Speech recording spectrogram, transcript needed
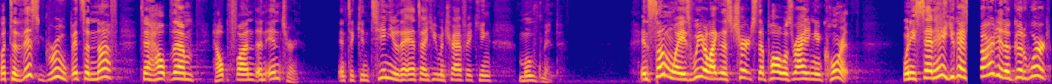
but to this group, it's enough to help them help fund an intern and to continue the anti human trafficking movement. In some ways, we are like this church that Paul was writing in Corinth when he said, Hey, you guys started a good work,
